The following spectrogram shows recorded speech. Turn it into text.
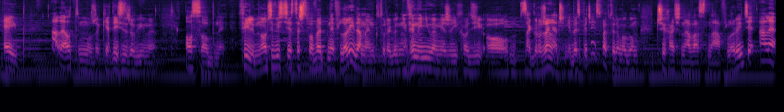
Ape, ale o tym może kiedyś zrobimy osobny film. No oczywiście jest też sławetny Florida Man, którego nie wymieniłem, jeżeli chodzi o zagrożenia czy niebezpieczeństwa, które mogą czyhać na Was na Florydzie, ale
